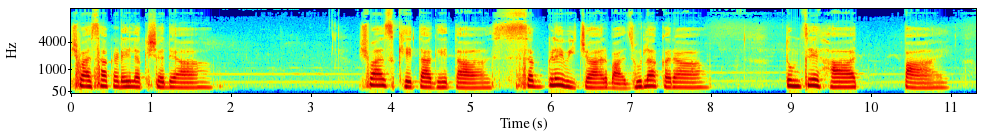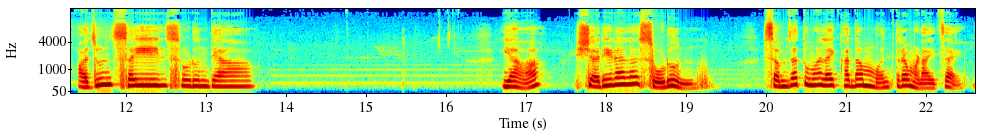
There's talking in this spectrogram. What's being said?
श्वासाकडे लक्ष द्या. श्वास घेता घेता सगळे विचार बाजूला करा. तुमचे हात पाय अजून सैल सोडून द्या. या शरीराला सोडून समजा तुम्हाला एखादा मंत्र म्हणायचा आहे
